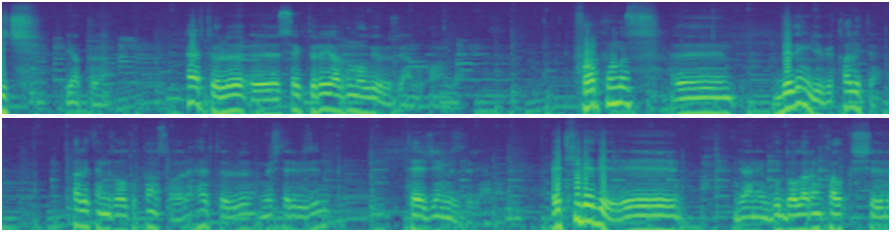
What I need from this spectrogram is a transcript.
iç yapı, her türlü e, sektöre yardım oluyoruz yani bu konuda. Farkımız e, dediğim gibi kalite. Kalitemiz olduktan sonra her türlü müşteri bizim tercihimizdir yani. Etkiledi. Ee, yani bu doların kalkışı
